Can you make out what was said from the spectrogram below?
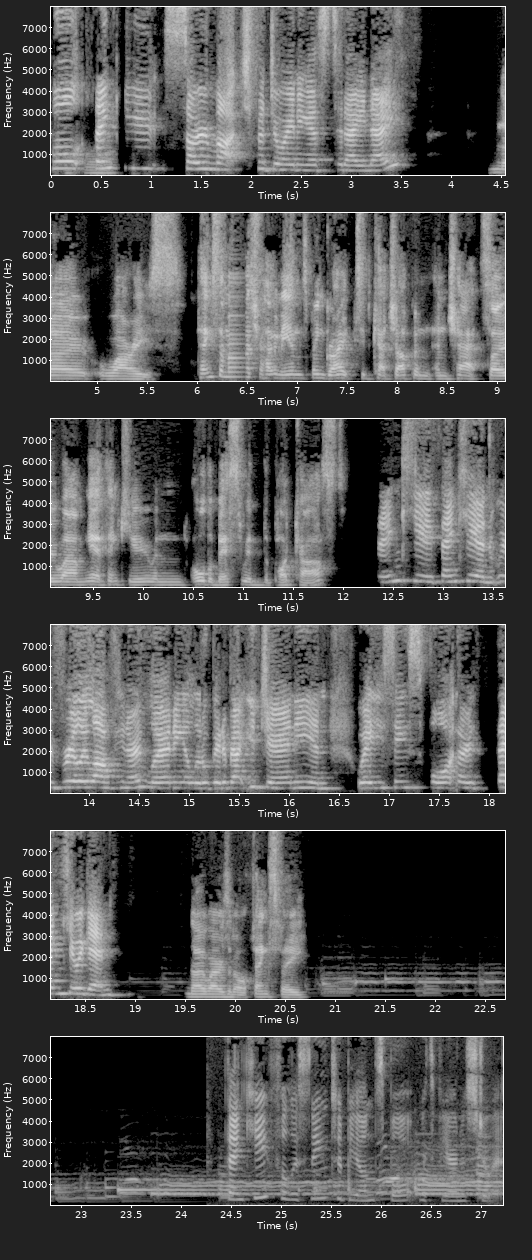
Well, thank you so much for joining us today, Nate. No worries. Thanks so much for having me. And it's been great to catch up and, and chat. So, um, yeah, thank you and all the best with the podcast. Thank you. Thank you. And we've really loved, you know, learning a little bit about your journey and where you see sport. So, thank you again. No worries at all. Thanks, Fee. Thank you for listening to Beyond Sport with Fiona Stewart.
